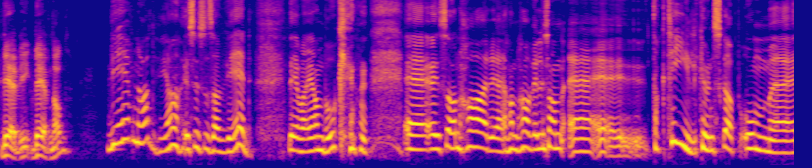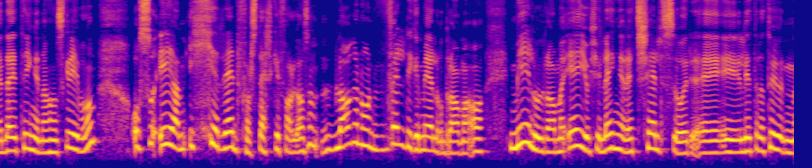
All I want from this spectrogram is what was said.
Vevnad? Vevnad, ja. Jeg syns hun sa ved. Det var i en bok. Eh, så han har, han har veldig sånn eh, eh, taktil kunnskap om eh, de tingene han skriver om. Og så er han ikke redd for sterke farger. Altså, han lager noen veldige melodrama. Og melodrama er jo ikke lenger et skjellsord eh, i litteraturen.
